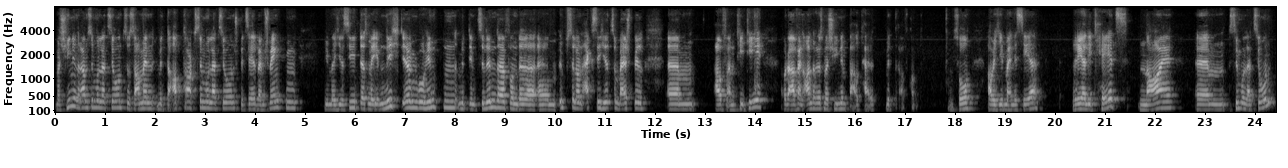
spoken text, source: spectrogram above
Maschinenraumsimulation zusammen mit der Abtragssimulation, speziell beim Schwenken, wie man hier sieht, dass man eben nicht irgendwo hinten mit dem Zylinder von der ähm, Y-Achse hier zum Beispiel ähm, auf ein TT oder auf ein anderes Maschinenbauteil mit draufkommt. Und so habe ich eben eine sehr realitätsnahe ähm, Simulation,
